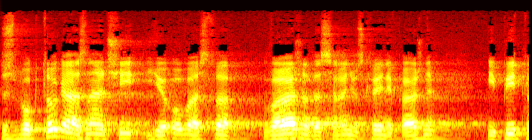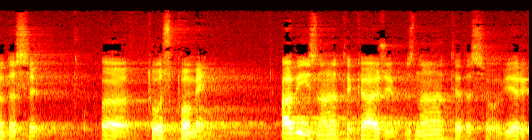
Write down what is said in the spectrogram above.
zbog toga, znači, je ova stvar važna da se na nju skrene pažnja i bitno da se e, to spomene. A vi znate, kažem, znate da se o vjeri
